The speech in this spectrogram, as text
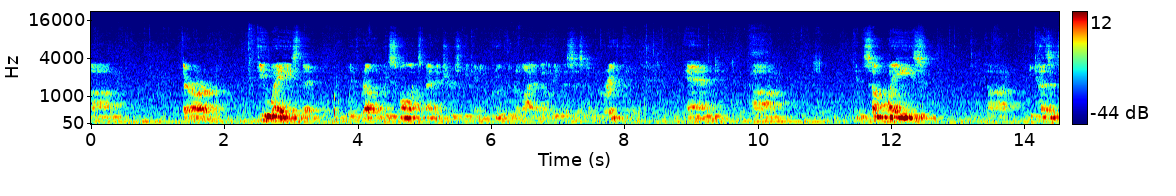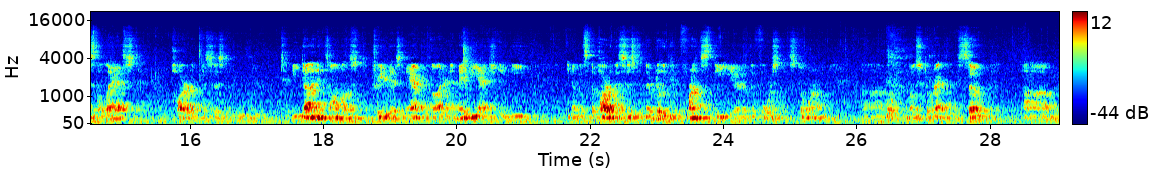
Um, there are few ways that with relatively small expenditures we can improve the reliability of the system greatly. And um, in some ways, uh, because it's the last part of the system, be done, it's almost treated as an afterthought, and it may be actually the, you know, it's the part of the system that really confronts the, uh, the force of the storm uh, most directly. So um,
